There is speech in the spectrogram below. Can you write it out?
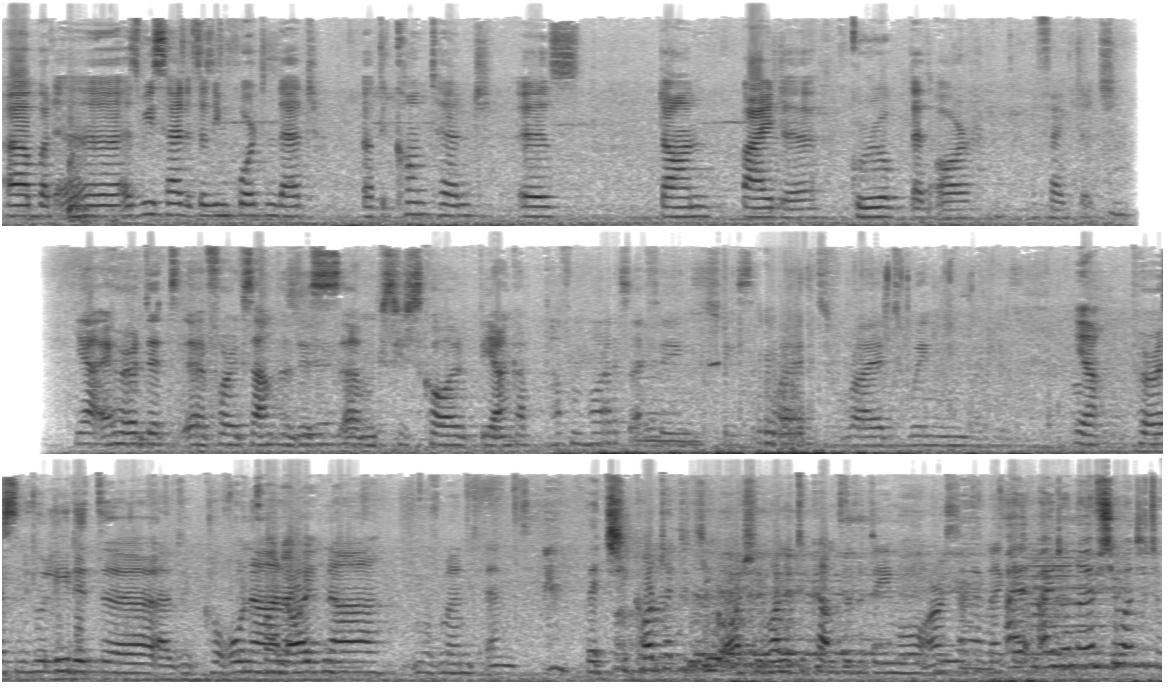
Uh, but uh, as we said, it is important that uh, the content is done by the group that are affected. Yeah, I heard that, uh, for example, this um, she's called Bianca Paffenholz, I think. She's a quite right wing Yeah, person who led the, uh, the Corona Corona Leugner movement, and that she contacted you or she wanted to come to the demo or something like that. I, I don't know if she wanted to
